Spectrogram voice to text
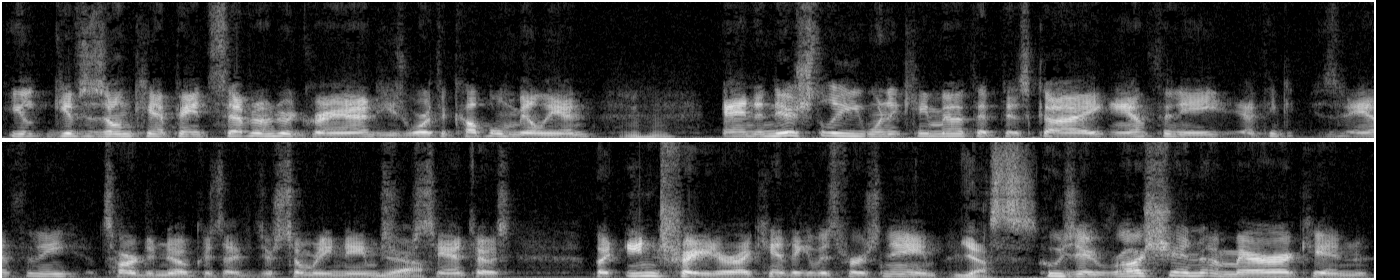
he gives his own campaign 700 grand he's worth a couple 1000000 and initially when it came out that this guy anthony i think is it anthony it's hard to know because there's so many names Yeah. for santos but Intrater i can't think of his first name Yes. who's a Russian American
